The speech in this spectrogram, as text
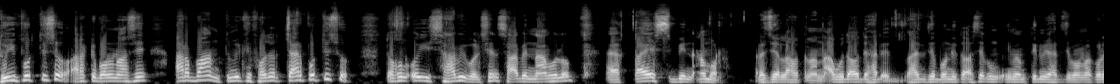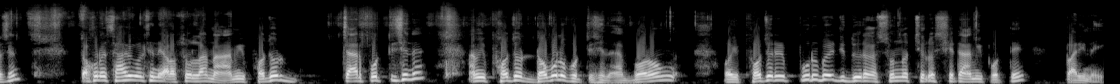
দুই পড়তেছো? আর একটা বর্ণনা আছে আর বান তুমি কি ফজর চার পড়তেছো? তখন ওই সাহাবি বলছেন, সাহাবির নাম হলো কায়েস বিন আমর রাজি আল্লাহ তালান আবু দাউদ হাদিসে বর্ণিত আছে এবং ইমাম তিরমি হাদিসে বর্ণনা করেছেন। তখন ওই সাহাবি বলছেন, ইয়া রসুল্লাহ না, আমি ফজর চার পড়তেছি না, আমি ফজর ডবলও পড়তেছি না, বরং ওই ফজরের পূর্বের যে দুই রাখা শূন্য ছিল, সেটা আমি পড়তে পারি নাই।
